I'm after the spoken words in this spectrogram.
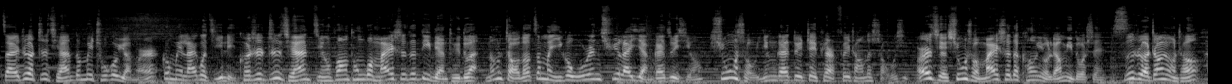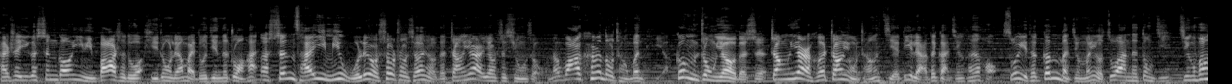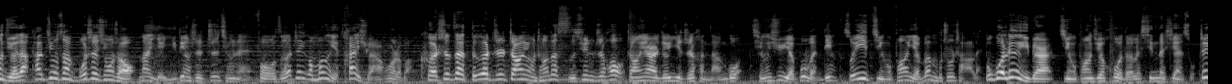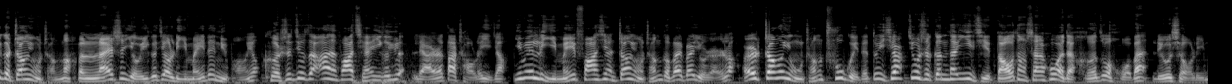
在这之前都没出过远门，更没来过吉林。可是之前警方通过埋尸的地点推断，能找到这么一个无人区来掩盖罪行，凶手应该对这片非常的熟悉。而且凶手埋尸的坑有两米多深，死者张永成还是一个身高一米八十多、体重两百多斤的壮汉。那身材一米五六、瘦瘦小小的张燕要是凶手，那挖坑都成问题啊！更重要的是，张燕和张永成姐弟俩的感情很好，所以他根本就没有作案的动机。警方觉得他就算不是凶手，那也一定是知情人。否则这个梦也太玄乎了吧！可是，在得知张永成的死讯之后，张燕就一直很难过，情绪也不稳定，所以警方也问不出啥来。不过另一边，警方却获得了新的线索。这个张永成啊，本来是有一个叫李梅的女朋友，可是就在案发前一个月，俩人大吵了一架，因为李梅发现张永成搁外边有人了，而张永成出轨的对象就是跟他一起倒腾山货的合作伙伴刘小林。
